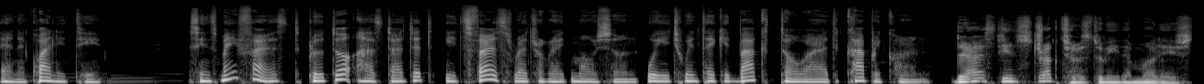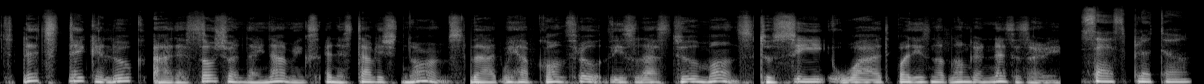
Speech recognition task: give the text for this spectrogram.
and equality. Since May 1st, Pluto has started its first retrograde motion, which will take it back toward Capricorn. There are still structures to be demolished. Let's take a look at the social dynamics and established norms that we have gone through these last two months to see what, what is not longer necessary. Says Pluto.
